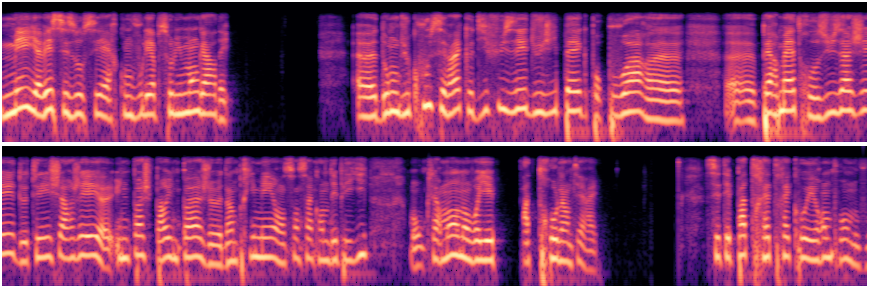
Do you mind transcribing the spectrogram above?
mais il y avait ces OCR qu'on voulait absolument garder. Euh, donc du coup, c'est vrai que diffuser du JPEG pour pouvoir permettre aux usagers de télécharger une page par une page, d'imprimer en 150 dpi, bon, clairement, on n'en voyait pas trop l'intérêt. C'était pas très très cohérent pour nous.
